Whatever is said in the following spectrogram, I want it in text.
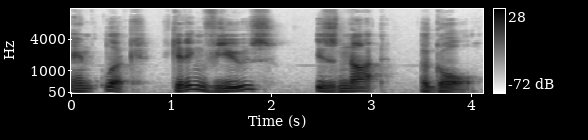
And look getting views is not a goal.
